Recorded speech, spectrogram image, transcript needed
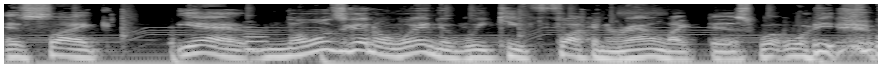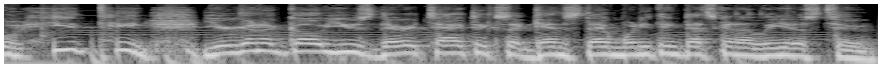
It's like, yeah, no one's gonna win if we keep fucking around like this. What what do you what do you think? You're gonna go use their tactics against them? What do you think that's gonna lead us to?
